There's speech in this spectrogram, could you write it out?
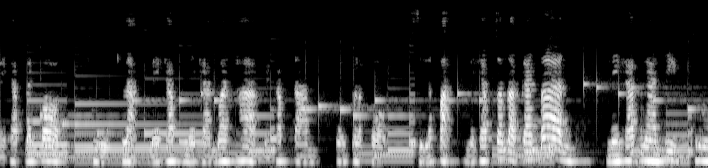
นะครับ และก็ถูกหลักนะครับในการวาดภาพนะครับตามองค์ประกอบศิลปะนะครับสำหรับการบ้าน นะครับ งานที่ครู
